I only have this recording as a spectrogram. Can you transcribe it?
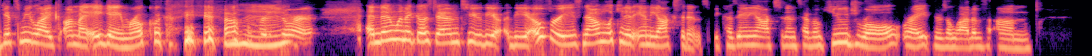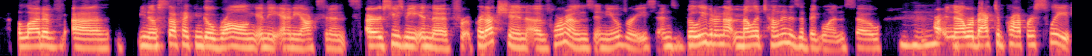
gets me like on my a game real quickly you know, for Mhm. sure and then when it goes down to the the ovaries now i'm looking at antioxidants because antioxidants have a huge role right there's a lot of um a lot of uh you know stuff that can go wrong in the antioxidants or excuse me in the fr- production of hormones in the ovaries and believe it or not melatonin is a big one. So Mhm. pro- now we're back to proper sleep.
